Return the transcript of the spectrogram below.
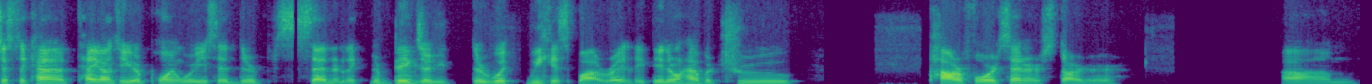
just to kind of tag onto your point where you said their center, like their bigs are their weakest spot, right? Like they don't have a true power forward center starter. Um,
